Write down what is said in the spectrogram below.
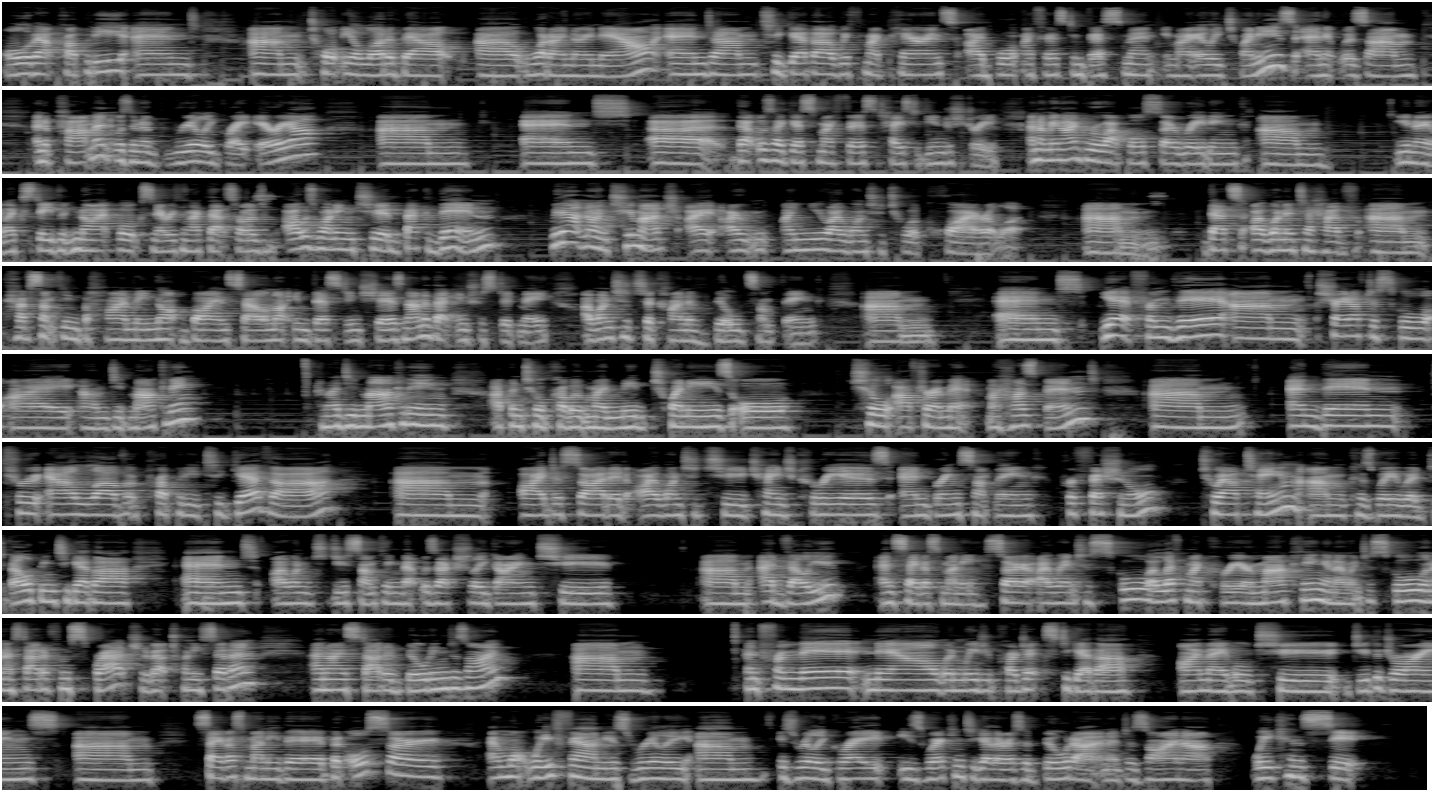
all about property and um, taught me a lot about uh, what I know now. And um, together with my parents, I bought my first investment in my early 20s, and it was um, an apartment. It was in a really great area. Um, and uh, that was, I guess, my first taste of the industry. And I mean, I grew up also reading, um, you know, like Steve McKnight books and everything like that. So I was, I was wanting to, back then, without knowing too much, I, I, I knew I wanted to acquire a lot um, that's I wanted to have um, have something behind me, not buy and sell, not invest in shares. None of that interested me. I wanted to kind of build something. Um, and yeah, from there, um, straight after school, I um, did marketing, and I did marketing up until probably my mid twenties or till after I met my husband. Um, and then through our love of property together, um, I decided I wanted to change careers and bring something professional to our team because um, we were developing together and I wanted to do something that was actually going to um, add value and save us money. So I went to school. I left my career in marketing and I went to school and I started from scratch at about 27 and I started building design. Um, and from there, now when we do projects together, I'm able to do the drawings. Um, save us money there. But also, and what we've found is really um, is really great is working together as a builder and a designer. We can sit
